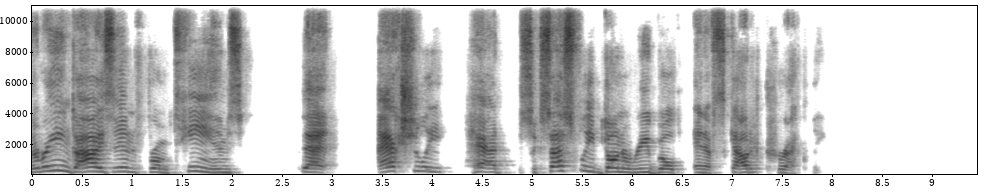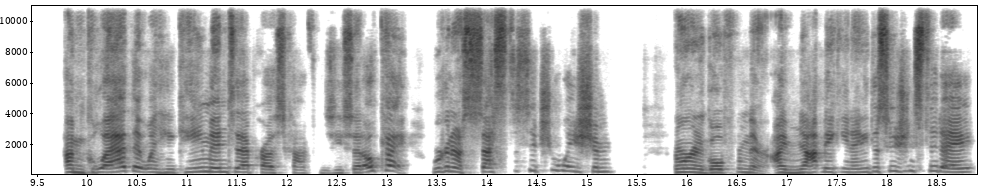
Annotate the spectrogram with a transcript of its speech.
They're bringing guys in from teams that actually had successfully done a rebuild and have scouted correctly. I'm glad that when he came into that press conference, he said, okay, we're going to assess the situation and we're going to go from there. I'm not making any decisions today.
